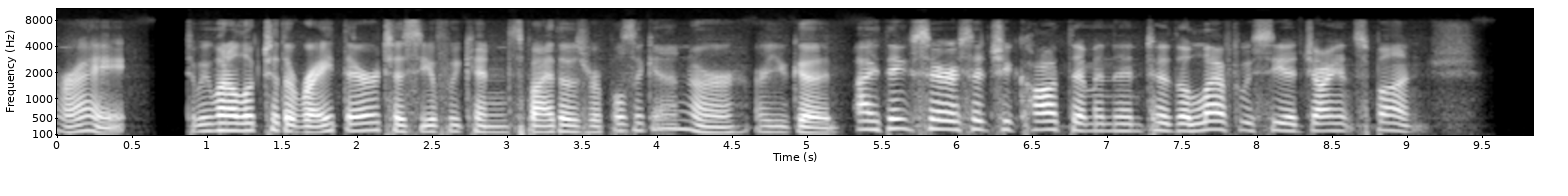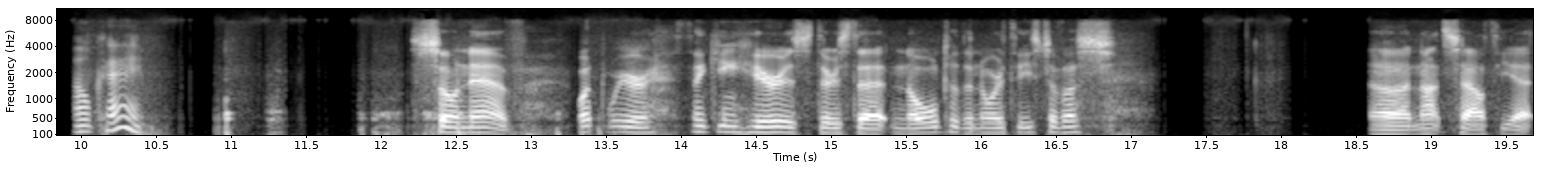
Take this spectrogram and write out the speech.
right. Do we want to look to the right there to see if we can spy those ripples again, or are you good? I think Sarah said she caught them, and then to the left we see a giant sponge. Okay. So Nav, what we're thinking here is there's that knoll to the northeast of us. Uh, not south yet,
